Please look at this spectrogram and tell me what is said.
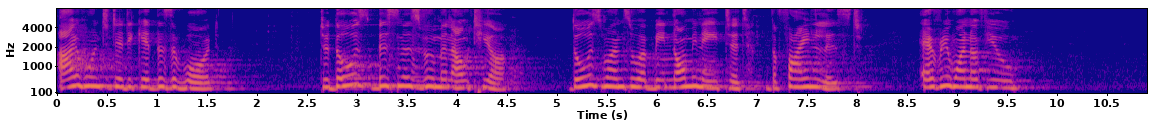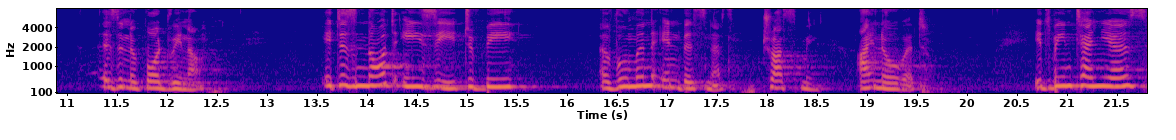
I want to dedicate this award to those businesswomen out here, those ones who have been nominated, the finalists, every one of you is an award winner. It is not easy to be a woman in business. Trust me, I know it. It's been 10 years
